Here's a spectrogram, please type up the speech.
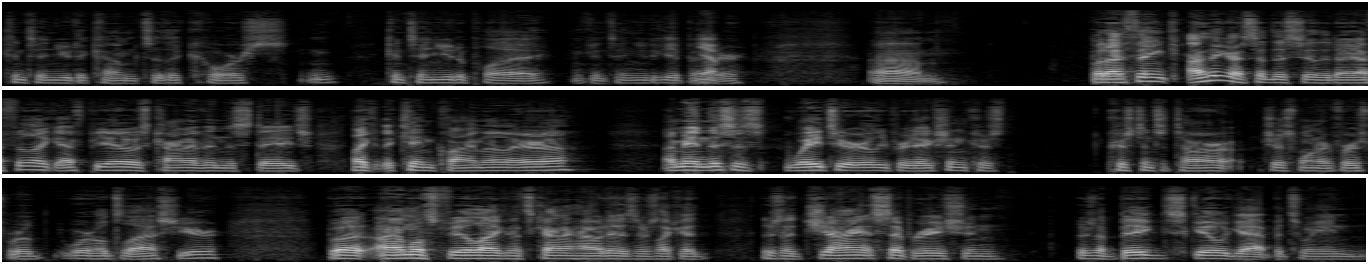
continue to come to the course and continue to play and continue to get Yep. better. Um, but I think I think I said this the other day. I feel like FPO is kind of in the stage like the Ken Climo era. I mean, this is way too early prediction because Kristin Tattar just won her first world worlds last year. But I almost feel like that's kind of how it is. There's like a there's a giant separation. There's a big skill gap between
